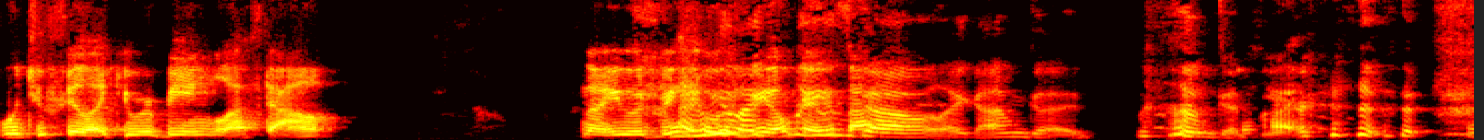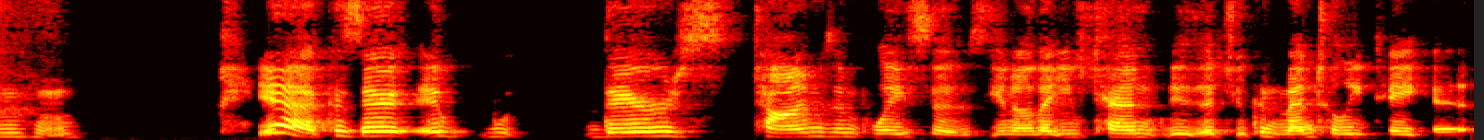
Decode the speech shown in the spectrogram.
would you feel like you were being left out no you would be, I'd be would like, be okay please go like i'm good i'm good okay. here mm-hmm. yeah because there it, there's times and places you know that you can that you can mentally take it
